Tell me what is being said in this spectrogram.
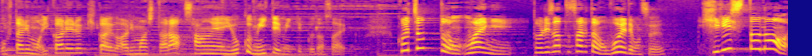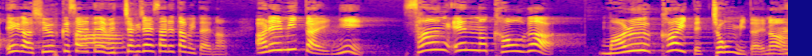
お二人も行かれる機会がありましたら3円よく見てみてください。これちょっと前に取り沙汰されたの覚えてます？キリストの絵が修復されてめっちゃくちゃにされたみたいな。あれみたいに3円の顔が丸描いてちょんみたいな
